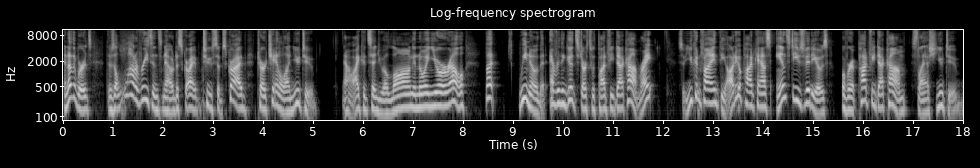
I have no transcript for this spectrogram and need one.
In other words, there's a lot of reasons now to subscribe, to subscribe to our channel on YouTube. Now, I could send you a long, annoying URL, but we know that everything good starts with podfeet.com, right? So you can find the audio podcasts and Steve's videos over at podfeet.com slash YouTube.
